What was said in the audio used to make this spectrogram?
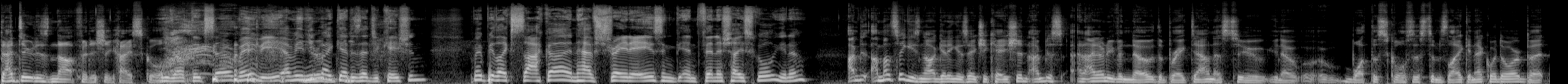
that dude is not finishing high school. You don't think so? Maybe. I mean, he might get his education. He might be like Saka and have straight A's and, and finish high school. You know. I'm, I'm not saying he's not getting his education. I'm just, and I don't even know the breakdown as to you know what the school system's like in Ecuador, but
